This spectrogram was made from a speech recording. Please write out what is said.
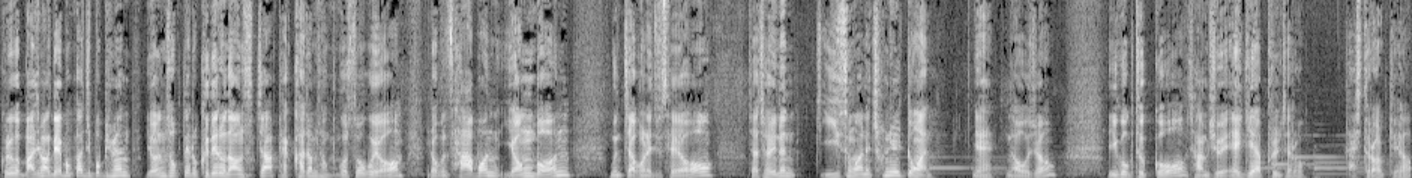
그리고 마지막 4번까지 뽑히면 연속대로 그대로 나온 숫자 백화점 상품권 쏘고요. 여러분 4번, 0번 문자 보내주세요. 자, 저희는 이승환의 천일 동안 예, 나오죠? 이 곡 듣고 잠시 후에 애기야 풀자로 다시 돌아올게요.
